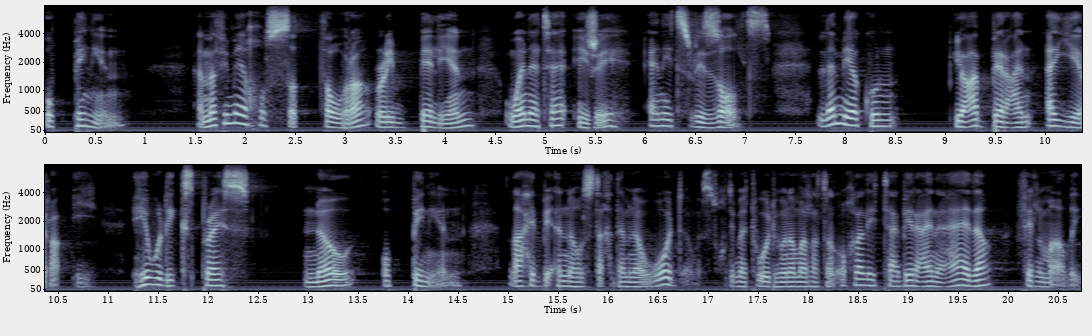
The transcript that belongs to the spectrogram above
opinion أما فيما يخص الثورة rebellion ونتائجه and its results لم يكن يعبر عن أي رأي. He would express no opinion. لاحظ بأنه استخدمنا would أو استخدمت would هنا مرة أخرى للتعبير عن عادة في الماضي.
